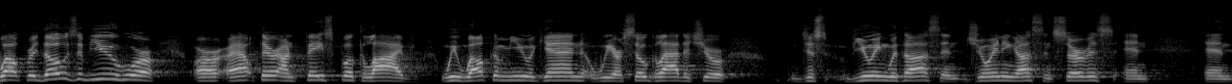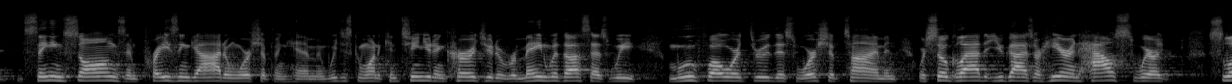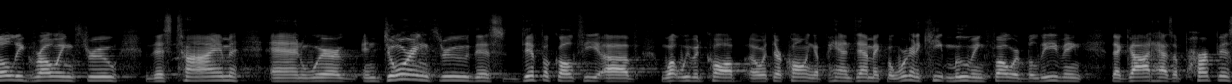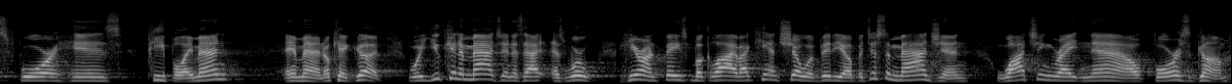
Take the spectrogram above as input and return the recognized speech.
Well, for those of you who are, are out there on Facebook Live, we welcome you again. We are so glad that you're just viewing with us and joining us in service and and singing songs and praising God and worshiping Him. And we just want to continue to encourage you to remain with us as we move forward through this worship time. And we're so glad that you guys are here in house. We're slowly growing through this time and we're enduring through this difficulty of what we would call, or what they're calling a pandemic. But we're going to keep moving forward, believing that God has a purpose for His people. Amen? Amen. Okay, good. Well, you can imagine as, as we're here on Facebook Live, I can't show a video, but just imagine watching right now Forrest Gump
